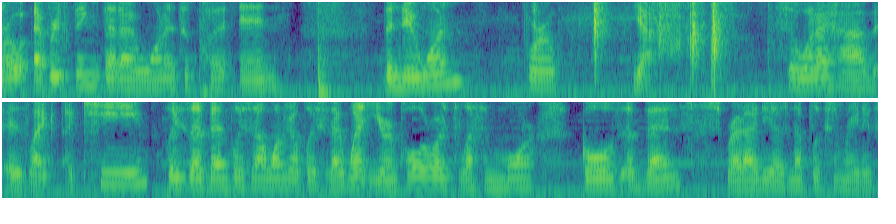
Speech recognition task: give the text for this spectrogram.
wrote everything that I wanted to put in the new one for, yeah. So what I have is like a key, places I've been, places I want to go, places I went, year in Polaroids, less and more, goals, events, spread ideas, Netflix and ratings,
